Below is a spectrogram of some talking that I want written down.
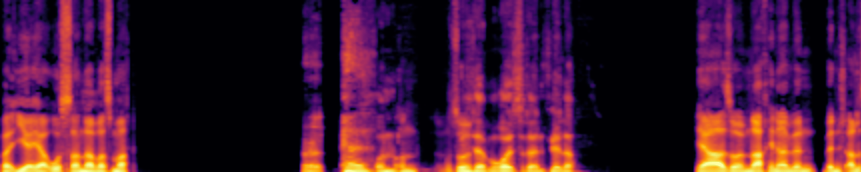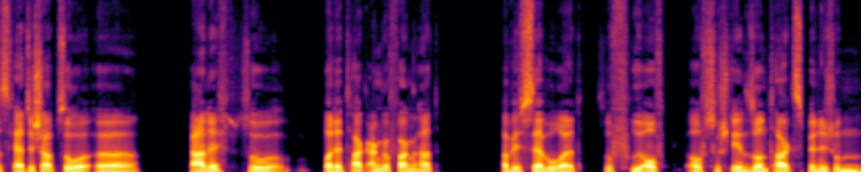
weil ihr ja Ostern da was macht. Und Und so sehr bereust du deinen Fehler? Ja, so im Nachhinein, wenn, wenn ich alles fertig habe, so äh, gar nicht. So vor der Tag angefangen hat, habe ich sehr bereut. So früh auf, aufzustehen. Sonntags bin ich um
